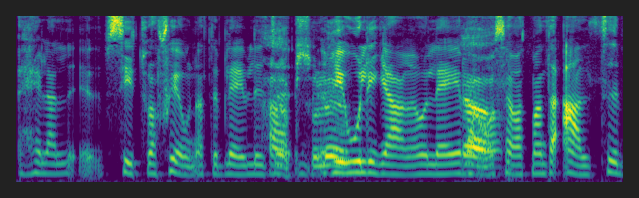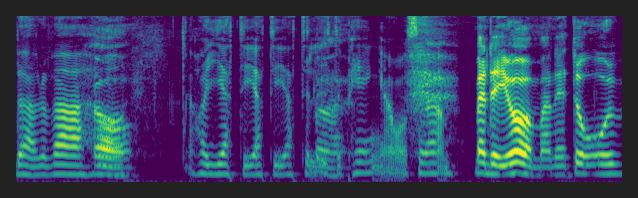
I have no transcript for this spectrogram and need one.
hela situation att det blev lite Absolut. roligare att leva ja. och så att man inte alltid behövde vara, ha har jätte, jätte, jättelite Nej. pengar och sådär. Men det gör man inte och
